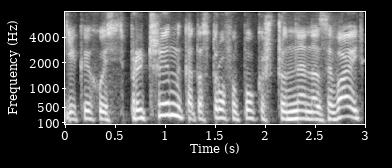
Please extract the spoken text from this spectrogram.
якихось причин катастрофи поки що не називають.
